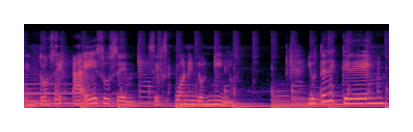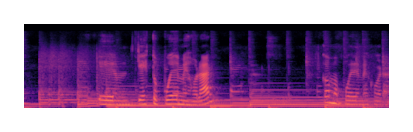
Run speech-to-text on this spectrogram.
Entonces a eso se, se exponen los niños. ¿Y ustedes creen eh, que esto puede mejorar? ¿Cómo puede mejorar?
